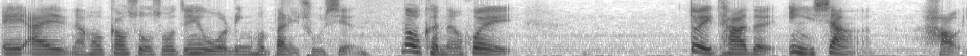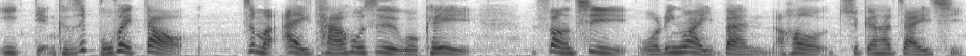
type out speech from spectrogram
AI，然后告诉我说今天我灵魂伴侣出现，那我可能会对他的印象好一点，可是不会到这么爱他，或是我可以放弃我另外一半，然后去跟他在一起。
